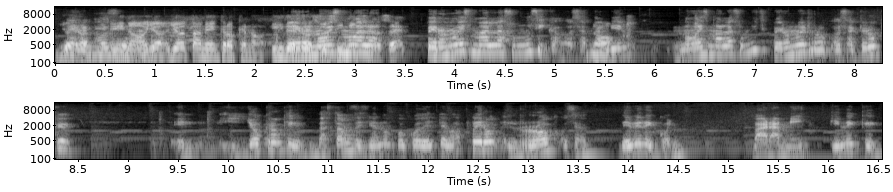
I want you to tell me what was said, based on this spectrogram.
Yo pero, también. o sea, Sí, no, yo, yo también creo que no. Y desde Pero no sus es mala. inicios, ¿eh? pero no es mala su música, o sea, No. también no es mala su música, pero no es rock, o sea, creo que, el- y yo creo que estamos desviando un poco del tema, pero el rock, o sea, debe de, para mí, tiene que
